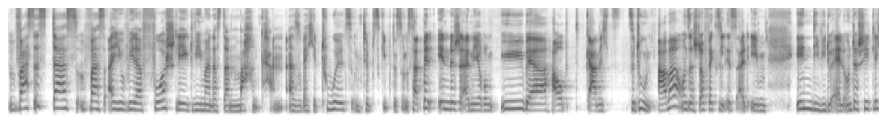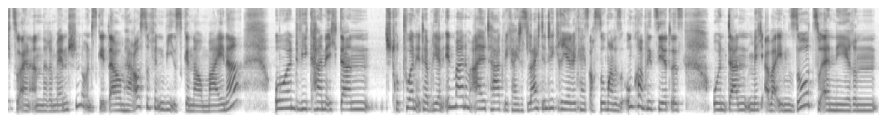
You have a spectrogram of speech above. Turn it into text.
was ist das, was Ayurveda vorschlägt, wie man das dann machen kann? Also welche Tools und Tipps gibt es? Und es hat mit indischer Ernährung überhaupt gar nichts zu tun. Aber unser Stoffwechsel ist halt eben individuell unterschiedlich zu allen anderen Menschen. Und es geht darum herauszufinden, wie ist genau meiner und wie kann ich dann Strukturen etablieren in meinem Alltag, wie kann ich das leicht integrieren, wie kann ich es auch so machen, dass es unkompliziert ist und dann mich aber eben so zu ernähren,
